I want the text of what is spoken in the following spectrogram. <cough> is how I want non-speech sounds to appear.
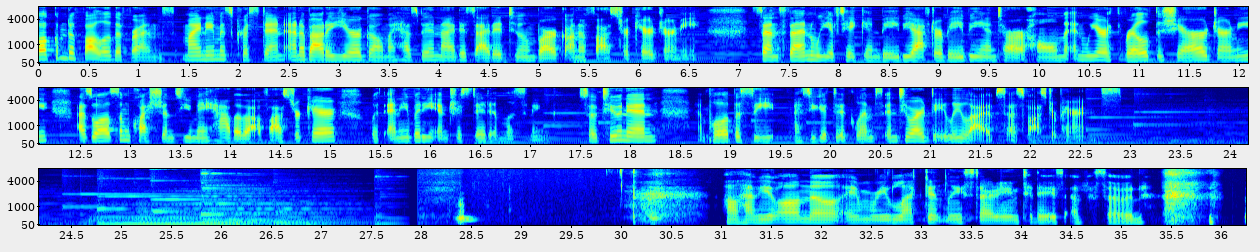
Welcome to Follow the Friends. My name is Kristen, and about a year ago, my husband and I decided to embark on a foster care journey. Since then, we have taken baby after baby into our home, and we are thrilled to share our journey as well as some questions you may have about foster care with anybody interested in listening. So tune in and pull up a seat as you get to glimpse into our daily lives as foster parents. I'll have you all know I'm reluctantly starting today's episode <laughs>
